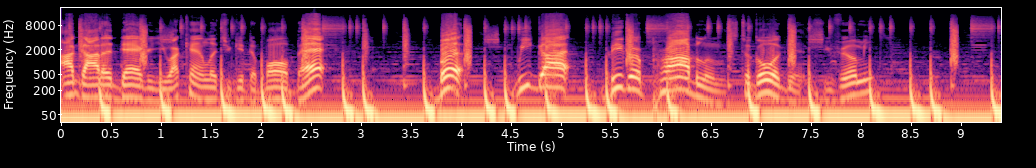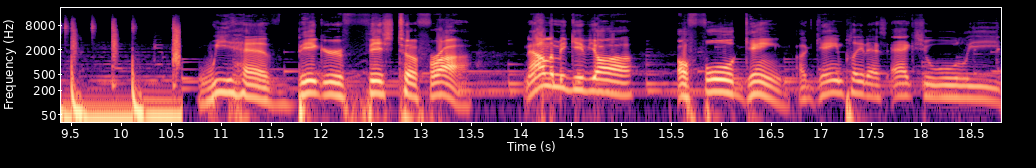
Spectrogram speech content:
I gotta dagger you. I can't let you get the ball back. But we got bigger problems to go against. You feel me? We have bigger fish to fry. Now let me give y'all a full game, a gameplay that's actually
